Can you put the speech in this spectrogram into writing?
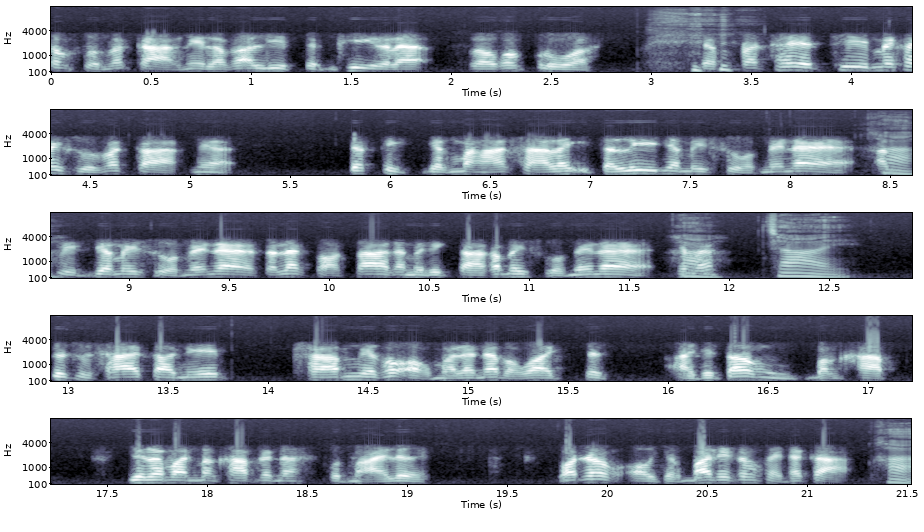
ต้องสวมหน้ากากเนี่ยเราก็รีบเต็มที่กันแล้ว เราก็กลัว แต่ประเทศที่ไม่ค่อยสวมหน้ากากเนี่ย จะติดอย่างมหาศาลเลยอิตาลีเนี่ยไม่สวมแน่ๆอังกฤษยังไม่สวมแน่ๆตอนแรกต่อต้านอเมริกาก็ไม่สวมแน่ๆใช่ไหมค่ะใช่จนสุดท้ายตอนนี้ทรัมป์เนี่ยเขาออกมาแล้วนะบอกว่าจะอาจจะต้องบังคับ เยอรมันบังคับแล้วนะกฎหมายเลย ว่าต้องออกจากบ้านได้ต้องใส่หน้ากากค่ะ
